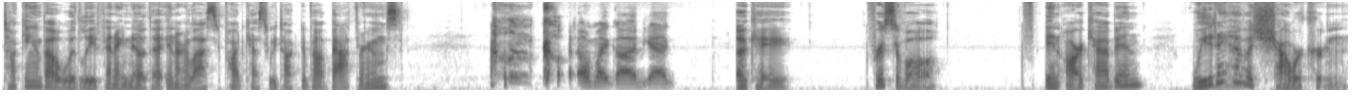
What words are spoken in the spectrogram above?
talking about Woodleaf, and I know that in our last podcast we talked about bathrooms. Oh god. Oh my god. Yeah. Okay, first of all, in our cabin, we didn't have a shower curtain.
